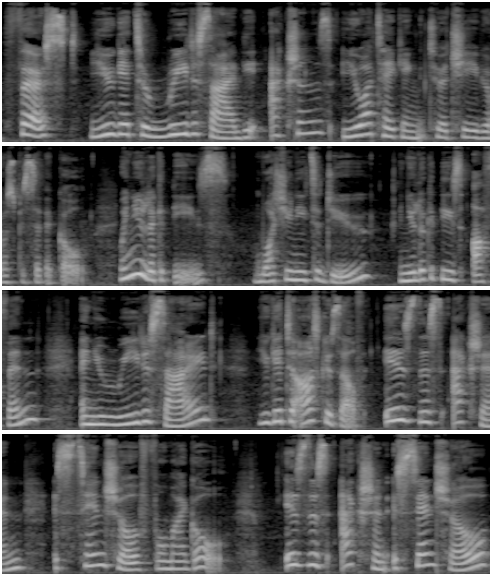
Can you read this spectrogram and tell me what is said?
First, you get to redecide the actions you are taking to achieve your specific goal. When you look at these, what you need to do, and you look at these often and you redecide, you get to ask yourself is this action essential for my goal? Is this action essential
